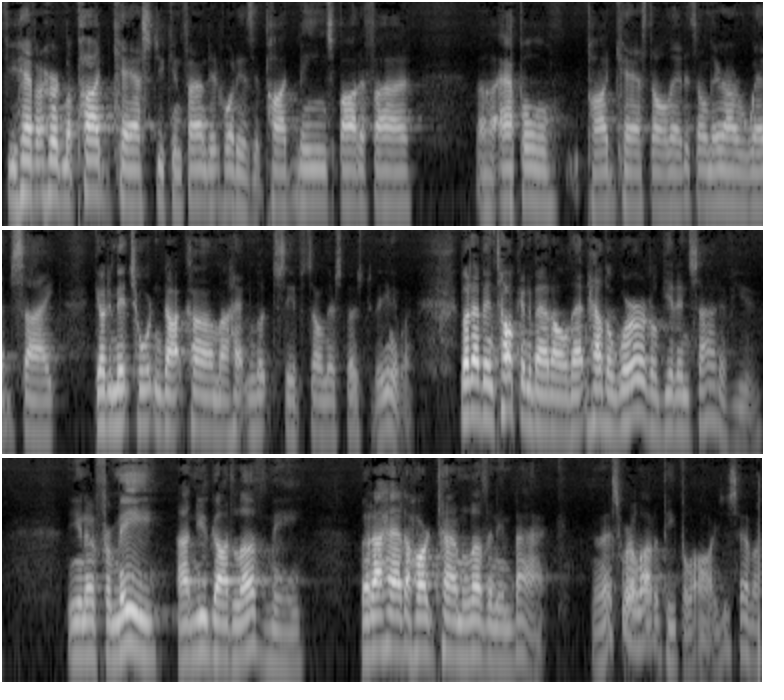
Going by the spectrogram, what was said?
If you haven't heard my podcast, you can find it. What is it? Podbean, Spotify, uh, Apple Podcast, all that. It's on there. Our website. Go to mitchhorton.com. I hadn't looked to see if it's on there supposed to be anyway. But I've been talking about all that and how the Word will get inside of you. You know, for me, I knew God loved me, but I had a hard time loving Him back. And that's where a lot of people are. You just have a,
